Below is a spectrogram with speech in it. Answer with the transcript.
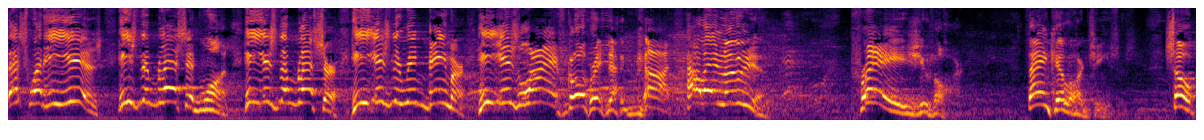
That's what He is. He's the blessed one. He is the blesser. He is the redeemer. He is life. Glory to God. Hallelujah. Praise you, Lord. Thank you, Lord Jesus. So,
